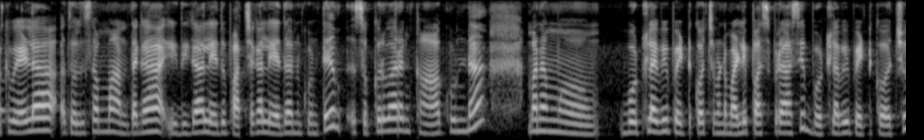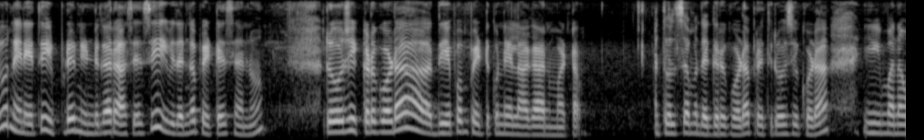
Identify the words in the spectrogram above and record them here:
ఒకవేళ తులసమ్మ అంతగా ఇదిగా లేదు పచ్చగా లేదు అనుకుంటే శుక్రవారం కాకుండా మనము బొట్లు అవి పెట్టుకోవచ్చు అనమాట మళ్ళీ పసుపు రాసి బొట్లు అవి పెట్టుకోవచ్చు. నేనైతే ఇప్పుడే నిండు నిండుగా రాసేసి ఈ విధంగా పెట్టేశాను. రోజు ఇక్కడ కూడా దీపం పెట్టుకునేలాగా అనమాట తులసమ్మ దగ్గర కూడా ప్రతిరోజు కూడా ఈ మనం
